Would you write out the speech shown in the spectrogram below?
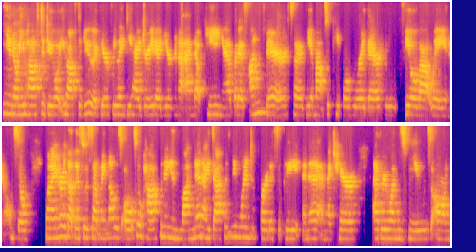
you know, you have to do what you have to do. If you're feeling dehydrated, you're going to end up paying it. But it's unfair to the amounts of people who are there who feel that way, you know. So when I heard that this was something that was also happening in London, I definitely wanted to participate in it and like hear everyone's views on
